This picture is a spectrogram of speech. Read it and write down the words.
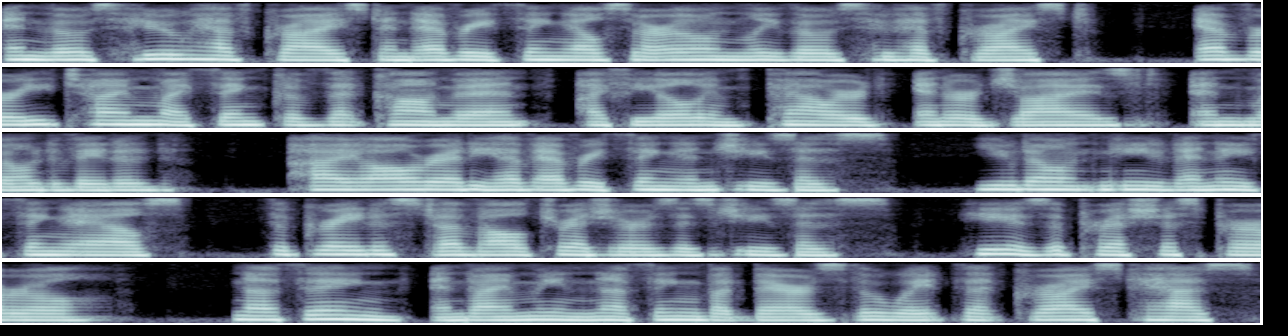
And those who have Christ and everything else are only those who have Christ. Every time I think of that comment, I feel empowered, energized, and motivated. I already have everything in Jesus. You don't need anything else. The greatest of all treasures is Jesus. He is a precious pearl. Nothing, and I mean nothing, but bears the weight that Christ has.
